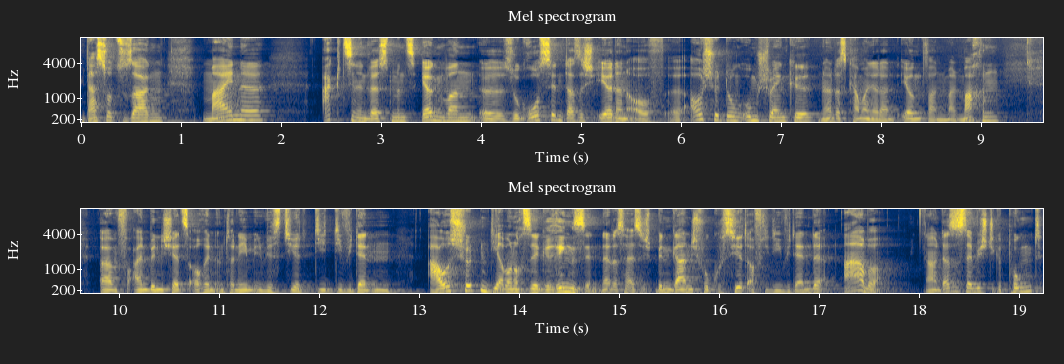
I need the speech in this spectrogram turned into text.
dass sozusagen meine Aktieninvestments irgendwann äh, so groß sind, dass ich eher dann auf äh, Ausschüttung umschwenke. Ne? Das kann man ja dann irgendwann mal machen. Ähm, vor allem bin ich jetzt auch in Unternehmen investiert, die Dividenden ausschütten, die aber noch sehr gering sind. Ne? Das heißt, ich bin gar nicht fokussiert auf die Dividende, aber, ja, und das ist der wichtige Punkt,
